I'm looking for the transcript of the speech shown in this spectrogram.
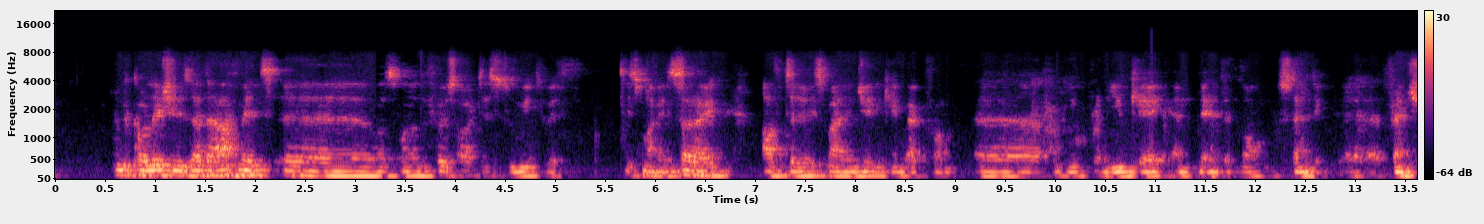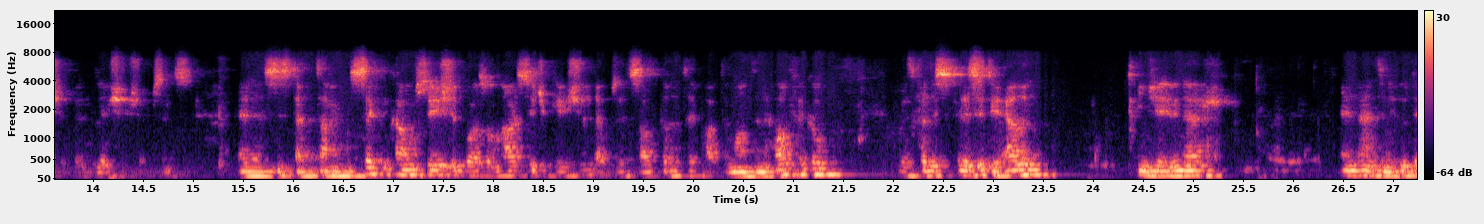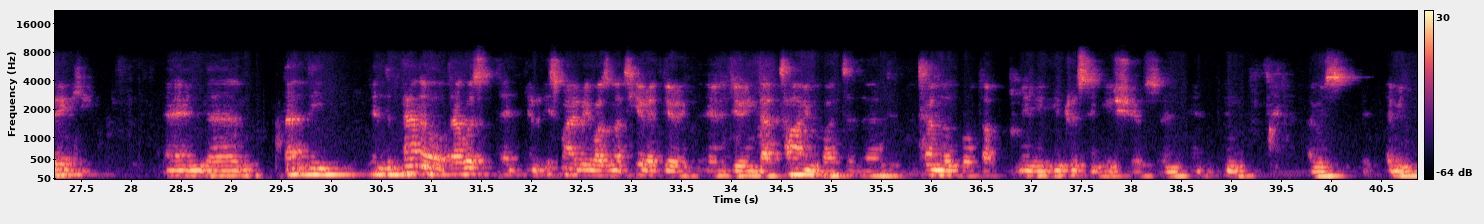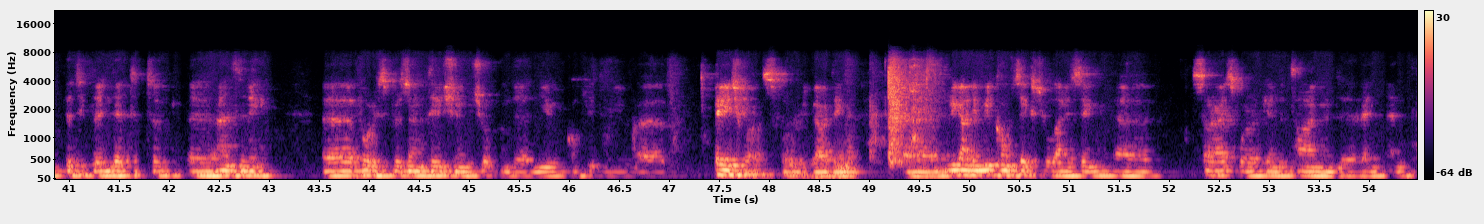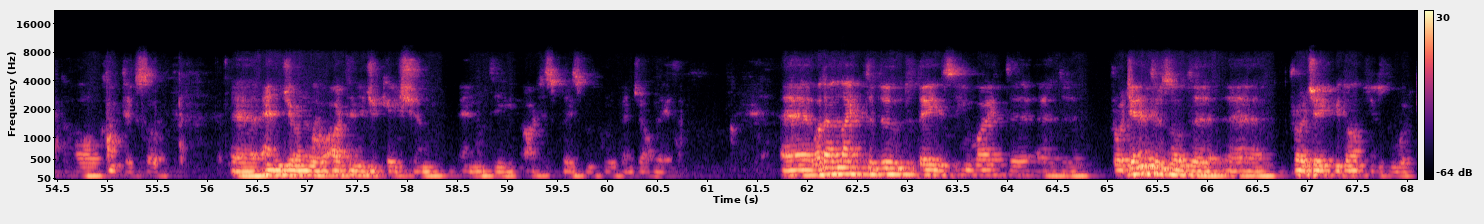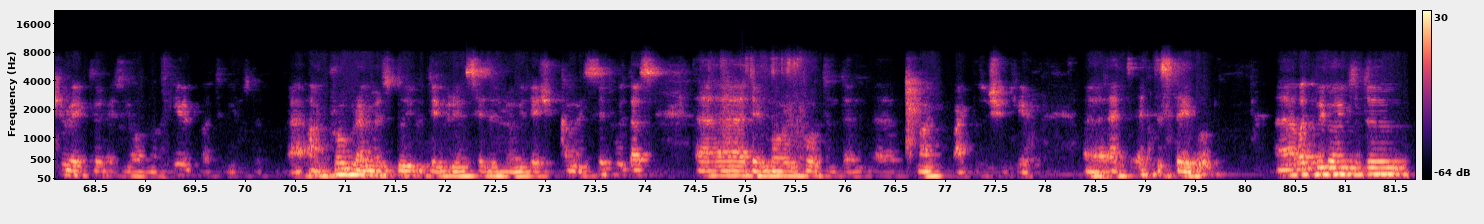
and the correlation is that Ahmet uh, was one of the first artists to meet with Ismail Saray after Ismail and Jenny came back from from, the, from the UK, and they had a long-standing uh, friendship and relationship since uh, since that time. The second conversation was on arts education. That was at SALT Galata about a month and a half ago with Felicity Allen, İnci Eviner, and Antony Hudek. And um, that the in the panel, that was uh, Ismail was not here during uh, during that time, but uh, the, panel brought up many interesting issues, and, and, and, I was, I mean, particularly indebted to uh, Antony uh, for his presentation, which opened a new, completely new uh, page for us for regarding regarding recontextualizing Saray's work and the time and the, and, and the whole context of uh, and Journal of Art and Education and the Artist Placement Group and John Latham. Uh, what I'd like to do today is invite the, uh, the progenitors of the uh, project. We don't use the word curator, as you all know here, but we use the, uh, our programmers, Duygu Demir and Sezin Romi, come and sit with us. Uh, they're more important than my, my position here at, at this table. what we're going to do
